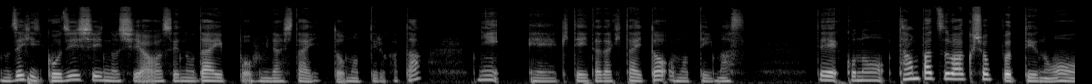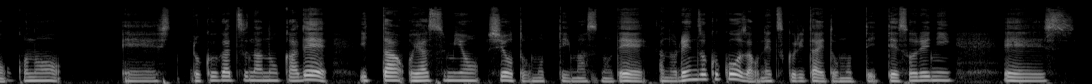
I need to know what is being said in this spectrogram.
是非ご自身の幸せの第一歩を踏み出したいと思っている方に、えー、来ていただきたいと思っています。でこの単発ワークショップっていうのをこの、えー、6月7日で一旦お休みをしようと思っていますのであの連続講座をね作りたいと思っていてそれに、えー、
